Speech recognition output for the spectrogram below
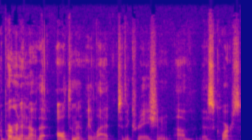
a permanent note that ultimately led to the creation of this course.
